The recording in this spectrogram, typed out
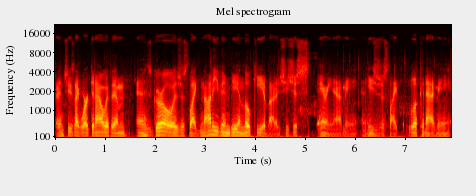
and she's like working out with him, and his girl is just like not even being low key about it. She's just staring at me, and he's just like looking at me,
